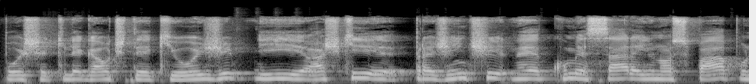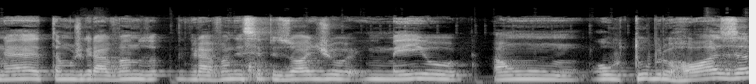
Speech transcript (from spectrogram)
Poxa, que legal te ter aqui hoje. E acho que para gente né, começar aí o nosso papo, né? Estamos gravando, gravando esse episódio em meio a um outubro rosa,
